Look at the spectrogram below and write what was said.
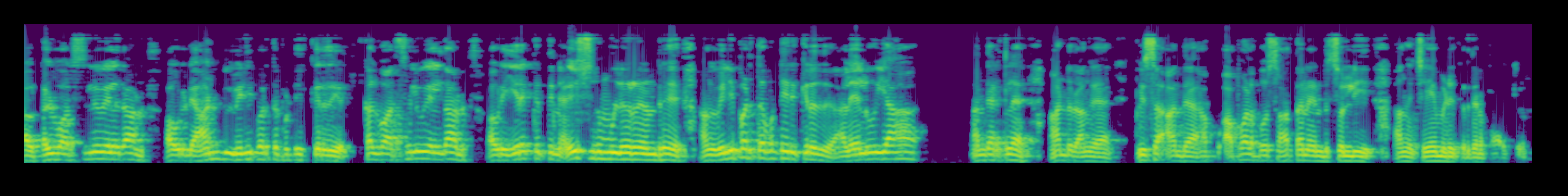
அவர் கல்வார் சிலுவையில் தான் அவருடைய அன்பு வெளிப்படுத்தப்பட்டிருக்கிறது. கல்வார் சிலுவையில் தான் அவருடைய இறக்கத்தின் ஐஸ்வர்யம் உள்ளவர் என்று அங்கு வெளிப்படுத்தப்பட்டிருக்கிறது. அலலூயா அந்த இடத்துல ஆண்டவர் அங்க பிசா அந்த அப்பால போ சாத்தானே என்று சொல்லி அங்க ஜெயம் எடுக்கிறத பார்க்கிறோம்.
